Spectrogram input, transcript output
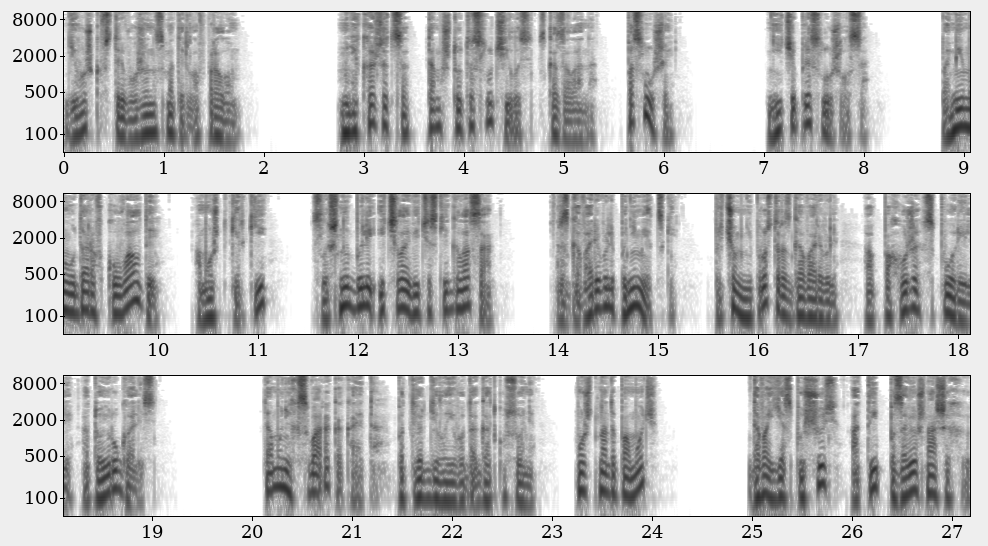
Девушка встревоженно смотрела в пролом. «Мне кажется, там что-то случилось», — сказала она. «Послушай». Нича прислушался. Помимо ударов кувалды, а может, кирки, слышны были и человеческие голоса. Разговаривали по-немецки. Причем не просто разговаривали, а, похоже, спорили, а то и ругались. «Там у них свара какая-то», — подтвердила его догадку Соня. «Может, надо помочь?» «Давай я спущусь, а ты позовешь наших... Э,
